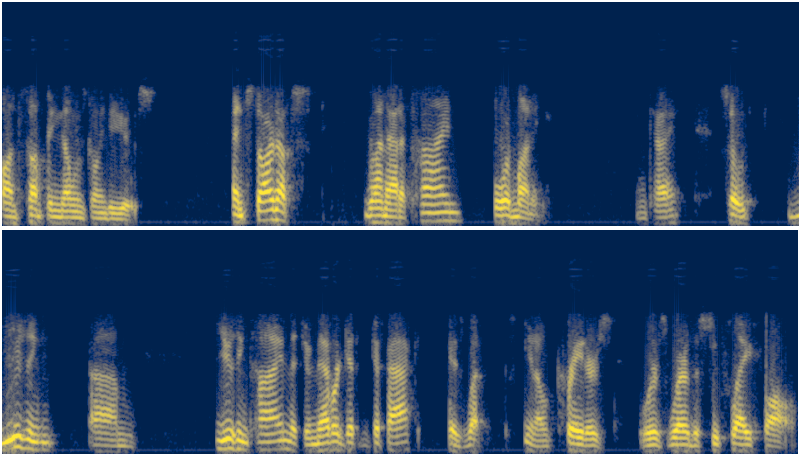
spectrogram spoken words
on something no one's going to use. And startups run out of time or money. Okay? So using um, using time that you never get get back is what you know creators was where the souffle falls.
